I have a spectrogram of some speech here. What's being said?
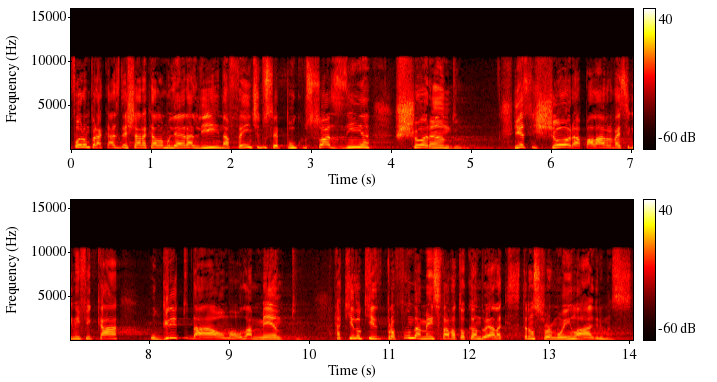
Foram para casa e deixaram aquela mulher ali, na frente do sepulcro, sozinha, chorando. E esse choro, a palavra vai significar o grito da alma, o lamento, aquilo que profundamente estava tocando ela, que se transformou em lágrimas.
